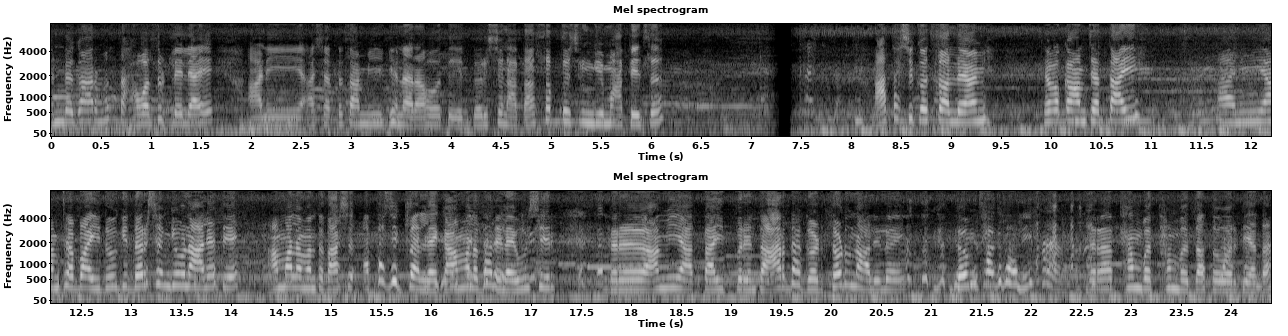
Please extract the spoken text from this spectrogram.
थंडगार मस्त हवा सुटलेली आहे. आणि अशातच आम्ही घेणार आहोत हे दर्शन आता सप्तशृंगी मातेचं. आता शिकत चाललोय आम्ही. हे बघा आमच्या ताई आणि आमच्या बाई दोघी दर्शन घेऊन आल्या ते. आम्हाला म्हणतात असं आता शिक चाललंय का? आम्हाला झालेला आहे उशीर. तर आम्ही आता इथपर्यंत अर्धा गड चढून आलेलो आहे. दमछाक झाली. जरा थांबत थांबत जातो वरती आता.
